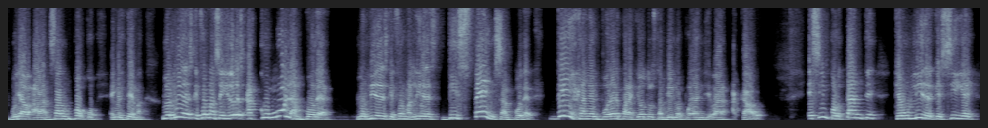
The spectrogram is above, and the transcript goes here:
Voy a avanzar un poco en el tema. Los líderes que forman seguidores acumulan poder. los líderes que forman líderes dispensan poder, dejan el poder para que otros también lo puedan llevar a cabo. Es importante que un líder que sigue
